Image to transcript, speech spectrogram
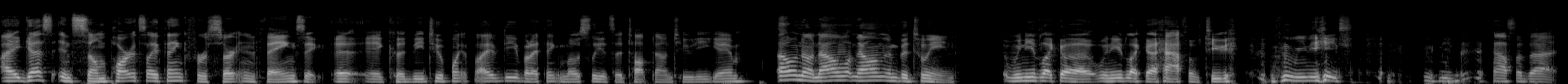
I guess in some parts I think for certain things it it, it could be 2.5D, but I think mostly it's a top-down 2D game. Oh no, now now I'm in between. We need like a we need like a half of two. we need we need half of that.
